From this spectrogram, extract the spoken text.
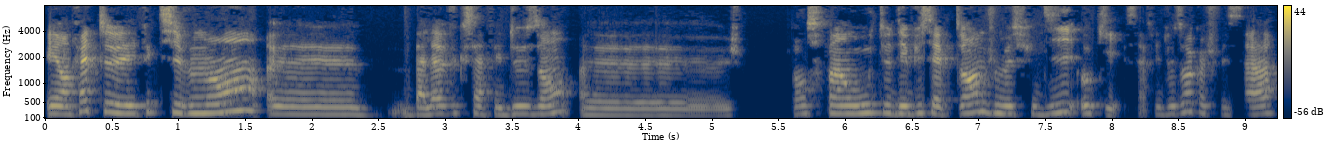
Et en fait, euh, effectivement, bah là, vu que ça fait deux ans, je pense fin août, début septembre, je me suis dit, OK, ça fait deux ans que je fais ça.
